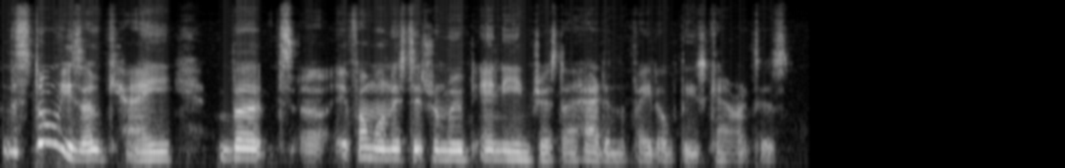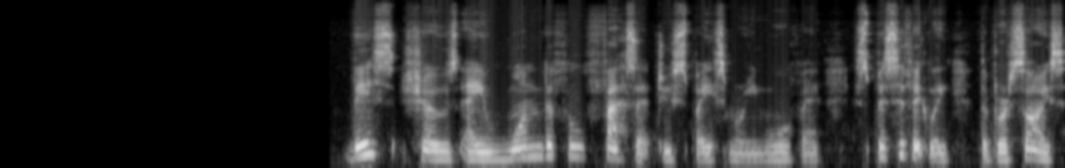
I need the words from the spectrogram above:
The story is okay, but uh, if I'm honest, it's removed any interest I had in the fate of these characters. This shows a wonderful facet to Space Marine warfare, specifically the precise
